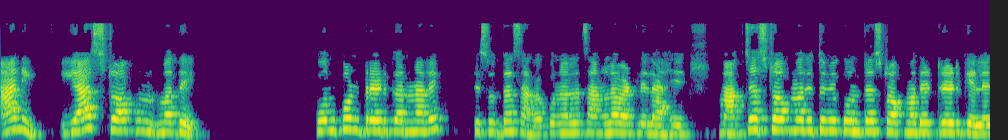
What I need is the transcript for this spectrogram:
आणि या स्टॉकमध्ये कोण कोण ट्रेड करणार आहे? ते सुद्धा सांगा. कोणाला चांगला वाटलेला आहे? मागच्या स्टॉकमध्ये तुम्ही कोणत्या स्टॉकमध्ये ट्रेड केले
